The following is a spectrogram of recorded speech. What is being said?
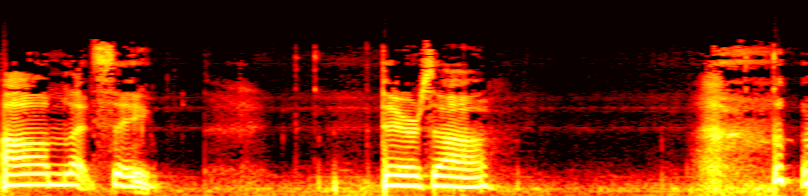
Um, let's see. There's, uh,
